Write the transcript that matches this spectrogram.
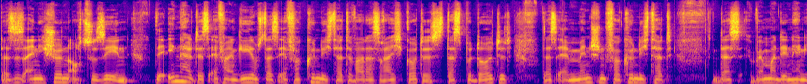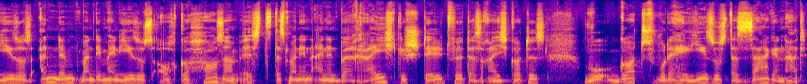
Das ist eigentlich schön auch zu sehen. Der Inhalt des Evangeliums, das er verkündigt hatte, war das Reich Gottes. Das bedeutet, dass er Menschen verkündigt hat, dass wenn man den Herrn Jesus annimmt, man dem Herrn Jesus auch gehorsam ist, dass man in einen Bereich gestellt wird, das Reich Gottes, wo Gott, wo der Herr Jesus das Sagen hat,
